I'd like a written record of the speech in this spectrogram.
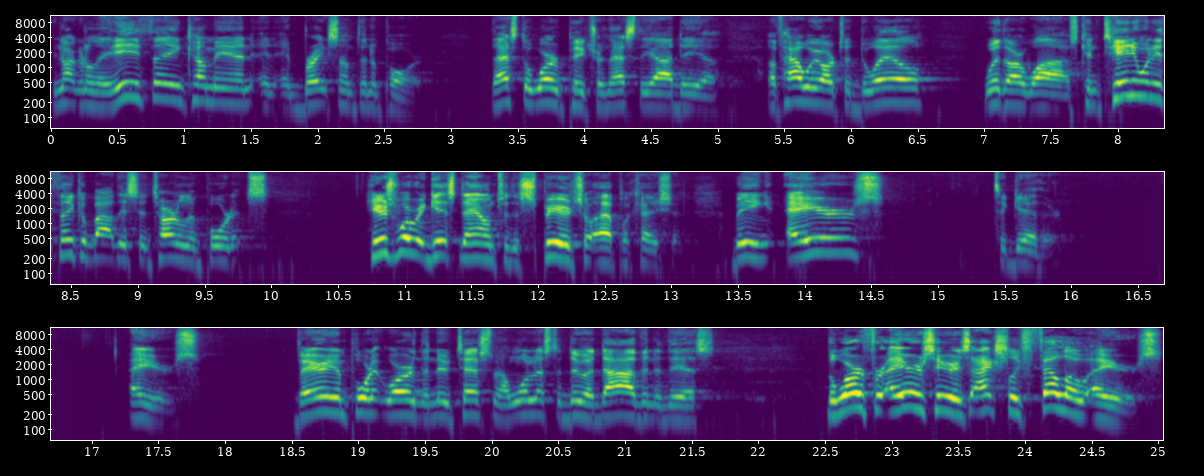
You're not going to let anything come in and, and break something apart. That's the word picture, and that's the idea of how we are to dwell with our wives. Continuing to think about this eternal importance, here's where it gets down to the spiritual application being heirs together. Heirs. Very important word in the New Testament. I want us to do a dive into this. The word for heirs here is actually fellow heirs.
